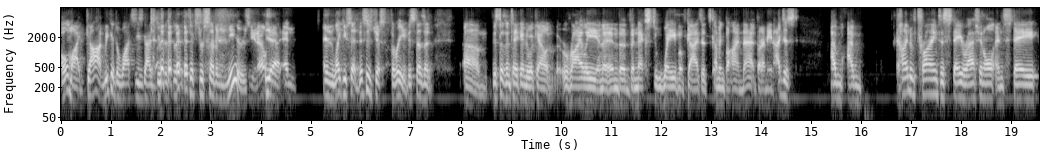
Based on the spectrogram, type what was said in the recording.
Oh my God, we get to watch these guys do this for the next six or seven years. You know? Yeah. And and like you said, this is just three. This doesn't. Um, this doesn't take into account Riley and, and the the next wave of guys that's coming behind that. But I mean, I just, I, I'm kind of trying to stay rational and stay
